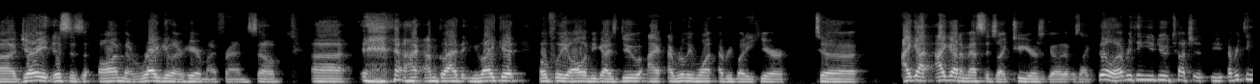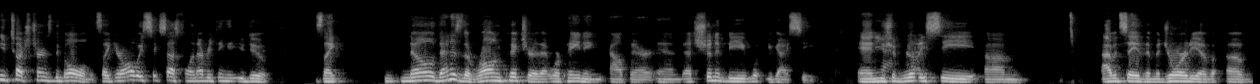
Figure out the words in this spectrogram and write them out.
uh, Jerry, this is on the regular here, my friend. So uh, I, am glad that you like it. Hopefully, all of you guys do. I, I, really want everybody here to. I got I got a message like two years ago that was like, Bill, everything you do touch everything you touch turns to gold. It's like you're always successful in everything that you do. It's like, no, that is the wrong picture that we're painting out there, and that shouldn't be what you guys see and you should really see um, i would say the majority of, of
